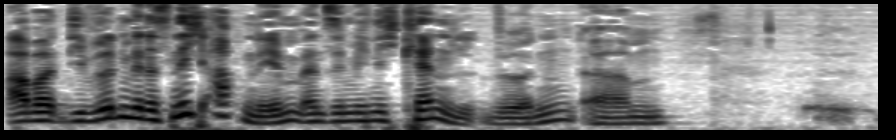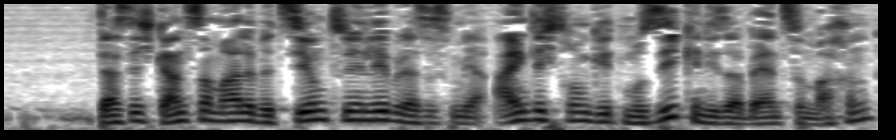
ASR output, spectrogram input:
Aber die würden mir das nicht abnehmen, wenn sie mich nicht kennen würden, ähm, dass ich ganz normale Beziehungen zu ihnen lebe, dass es mir eigentlich darum geht, Musik in dieser Band zu machen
